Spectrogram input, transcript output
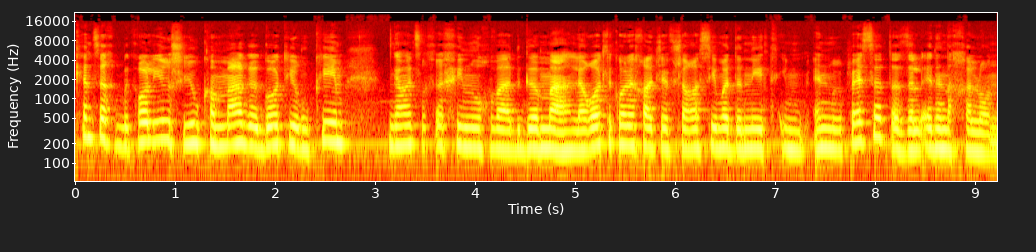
כן צריך בכל עיר שיהיו כמה גגות ירוקים, גם לצרכי חינוך והדגמה, להראות לכל אחד שאפשר לשים עדנית, אם אין מרפסת, אז על עדן החלון.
